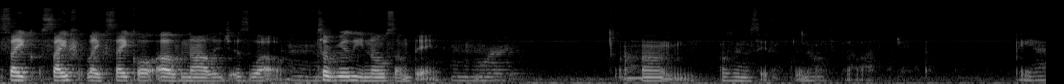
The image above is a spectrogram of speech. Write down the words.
psych, psych like cycle of knowledge as well mm-hmm. to really know something mm-hmm. right um i was gonna say something else but i lost my train of thought but yeah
